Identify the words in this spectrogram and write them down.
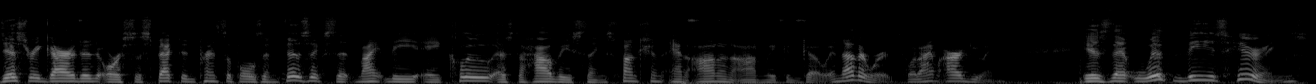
disregarded or suspected principles in physics that might be a clue as to how these things function, and on and on we could go. In other words, what I'm arguing is that with these hearings,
